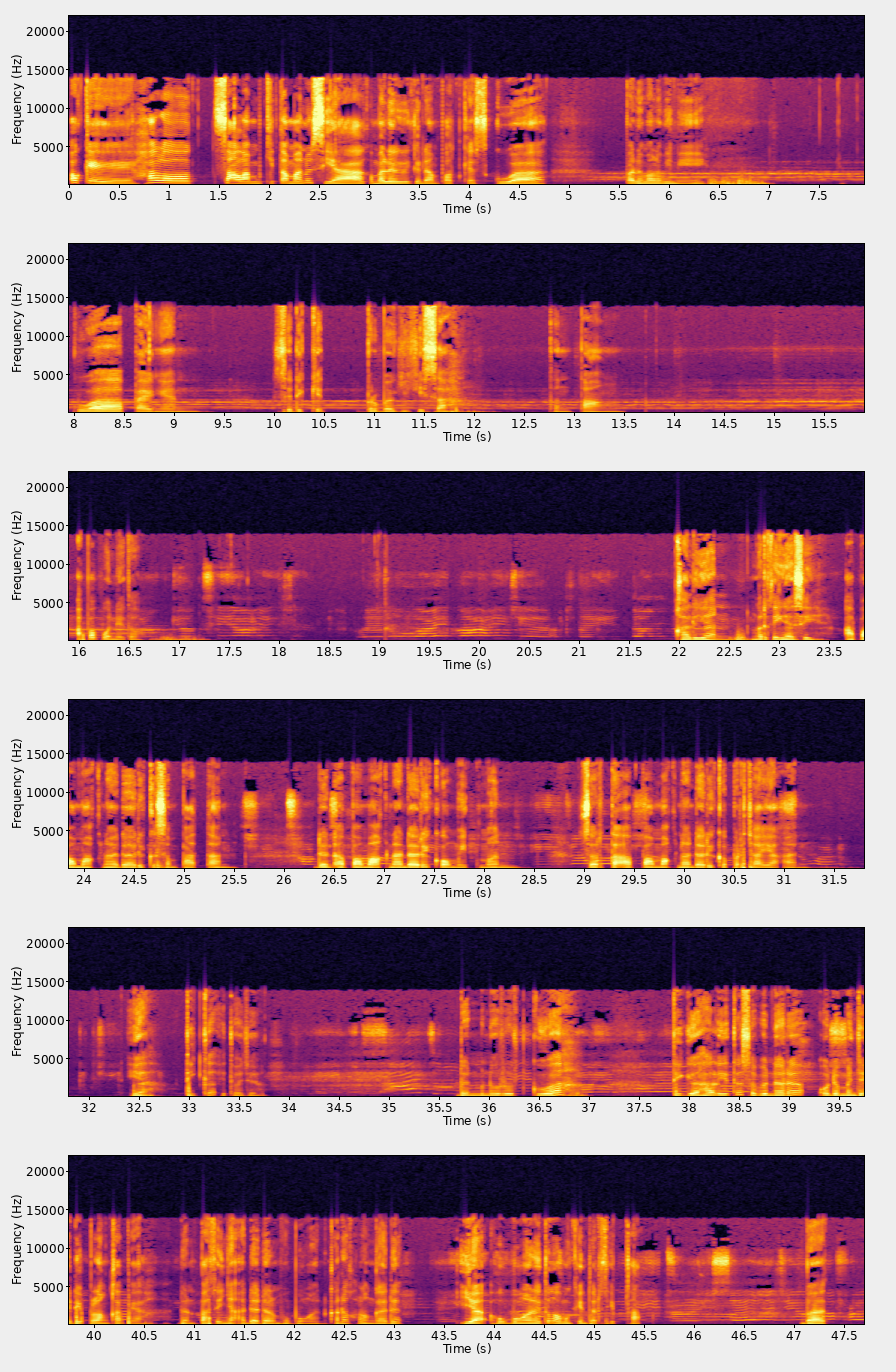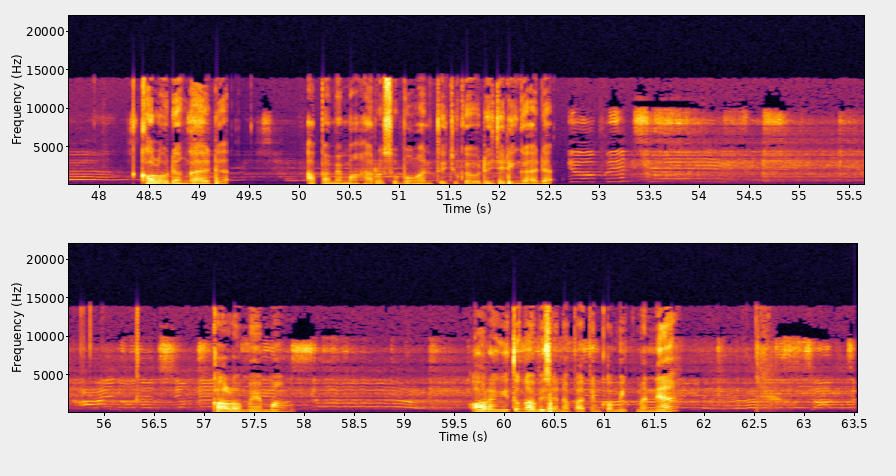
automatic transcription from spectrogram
Oke, halo, salam kita manusia. Kembali lagi ke dalam podcast gua. Pada malam ini, gua pengen sedikit berbagi kisah tentang apa pun itu. Kalian ngerti gak sih apa makna dari kesempatan dan apa makna dari komitmen serta apa makna dari kepercayaan. Ya, tiga itu aja. Dan menurut gua tiga hal itu sebenarnya udah menjadi pelengkap ya dan pastinya ada dalam hubungan. Karena kalau nggak ada, ya hubungan itu nggak mungkin tercipta. But kalau udah nggak ada, apa memang harus hubungan itu juga udah jadi nggak ada? Kalau memang orang itu nggak bisa nepatin komitmennya.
